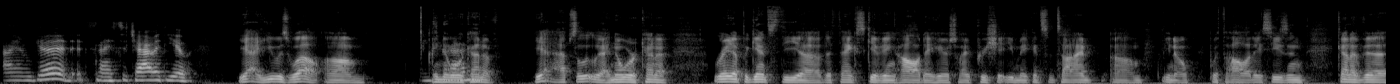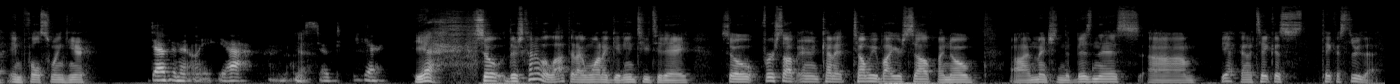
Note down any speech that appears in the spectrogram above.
I am good. It's nice to chat with you. Yeah, you as well. Um, I know we're kind me. of, yeah, absolutely. I know we're kind of right up against the uh, the Thanksgiving holiday here, so I appreciate you making some time. Um, you know, with the holiday season kind of uh, in full swing here. Definitely, yeah. I'm, I'm yeah. stoked to be here. Yeah. So there's kind of a lot that I want to get into today. So first off, Erin, kind of tell me about yourself. I know uh, I mentioned the business. Um, yeah, kind of take us take us through that.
